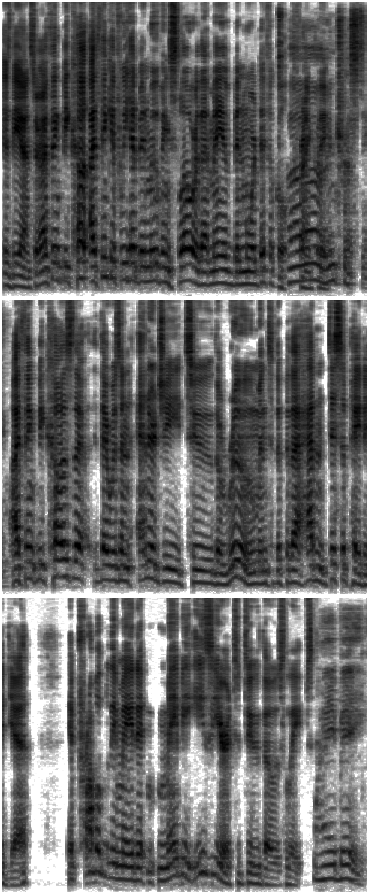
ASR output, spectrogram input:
Is the answer? I think because I think if we had been moving slower, that may have been more difficult. Oh, frankly, interesting. I think because there, there was an energy to the room and to the that hadn't dissipated yet, it probably made it maybe easier to do those leaps. Maybe.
